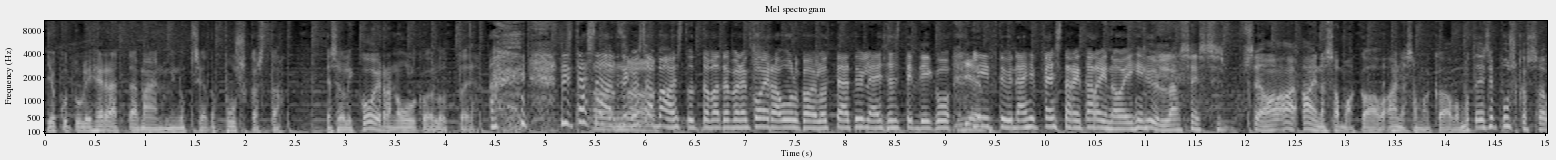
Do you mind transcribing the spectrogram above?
joku tuli herättämään minut sieltä puskasta ja se oli koiran ulkoiluttaja. siis tässä on oh, no. samaistuttava tämmöinen koiran ulkoiluttaja, että yleisesti niinku liittyy näihin festaritarinoihin. Kyllä, siis se on aina sama kaava, aina sama kaava. Mutta ei se puskassa,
